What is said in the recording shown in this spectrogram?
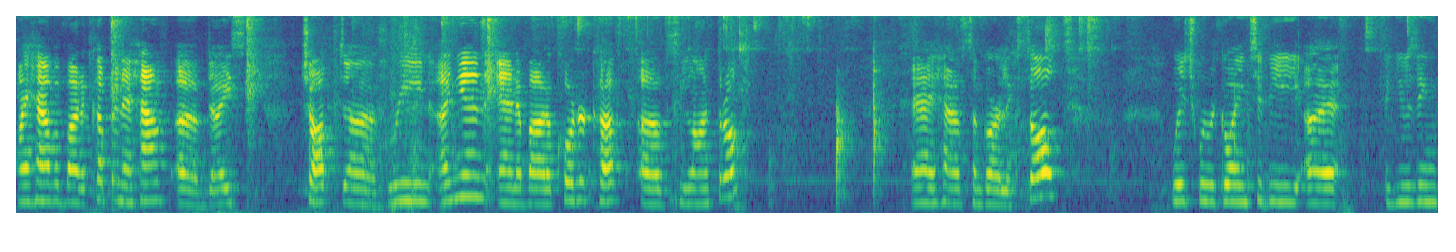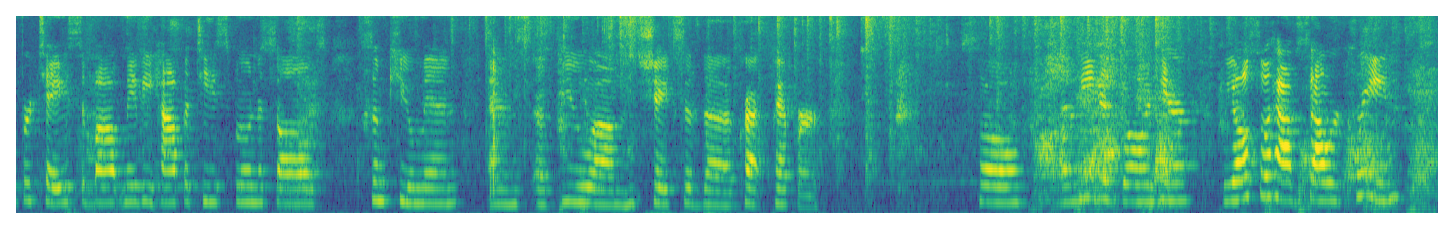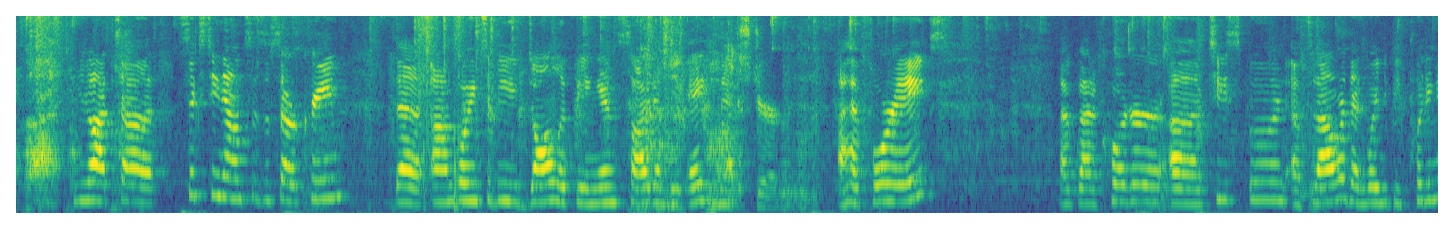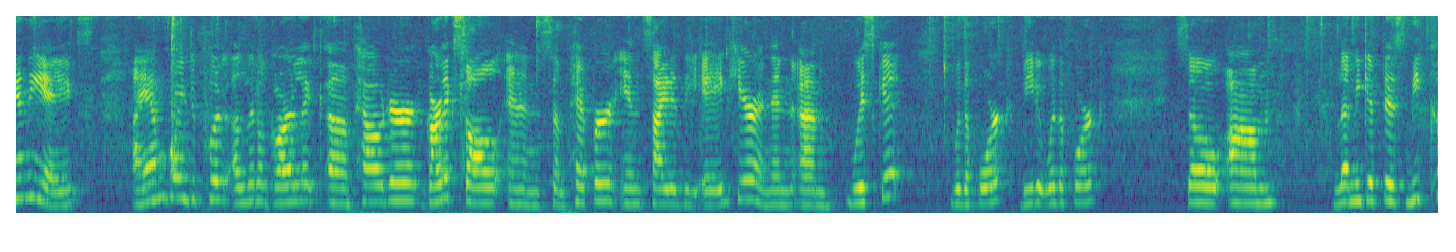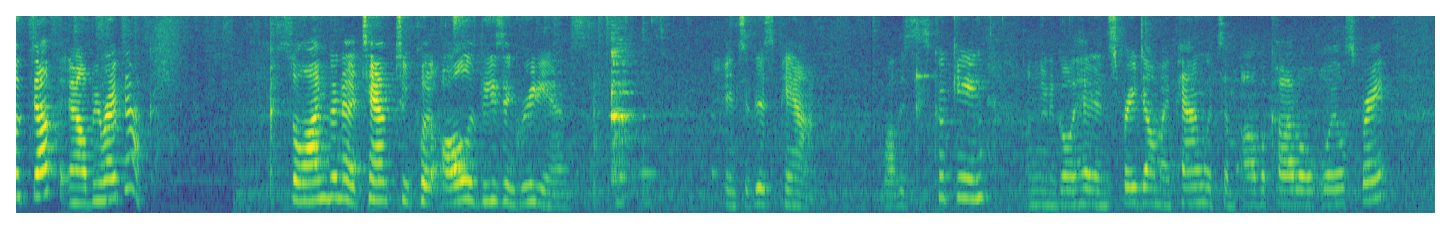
I have about a cup and a half of diced chopped uh, green onion and about a quarter cup of cilantro. And I have some garlic salt, which we're going to be uh, using for taste, about maybe half a teaspoon of salt, some cumin, and a few um, shakes of the cracked pepper. So our meat is going here. We also have sour cream. We got uh, 16 ounces of sour cream that I'm going to be dolloping inside of the egg mixture. I have four eggs. I've got a quarter uh, teaspoon of flour that I'm going to be putting in the eggs. I am going to put a little garlic um, powder, garlic salt, and some pepper inside of the egg here, and then um, whisk it with a fork, beat it with a fork. So um, let me get this meat cooked up, and I'll be right back. So I'm going to attempt to put all of these ingredients into this pan. While this is cooking, I'm going to go ahead and spray down my pan with some avocado oil spray,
